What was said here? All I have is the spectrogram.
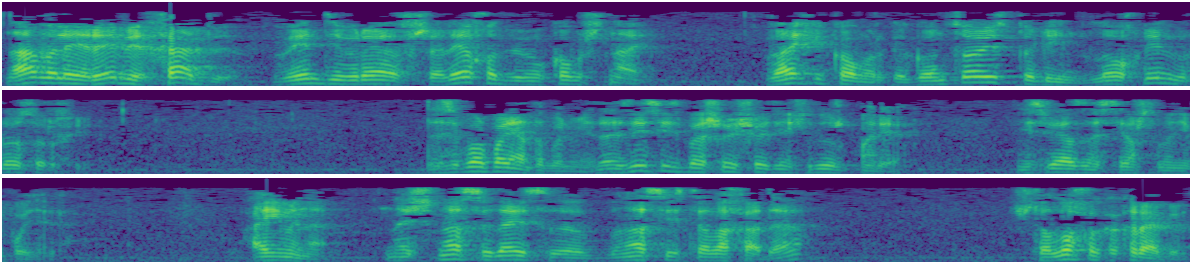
Навале Реби Хад, Венди в Шалехот Бимуком Шнай. Вахи Комар, Гонцойс, Тулин, Лохлин, Влосурфи. До сих пор понятно были мне. Да? Здесь есть большой еще один хидуш к море. Не связано с тем, что мы не поняли. А именно, значит, у нас, всегда у нас есть Аллаха, да? Что Аллаха как рабим.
